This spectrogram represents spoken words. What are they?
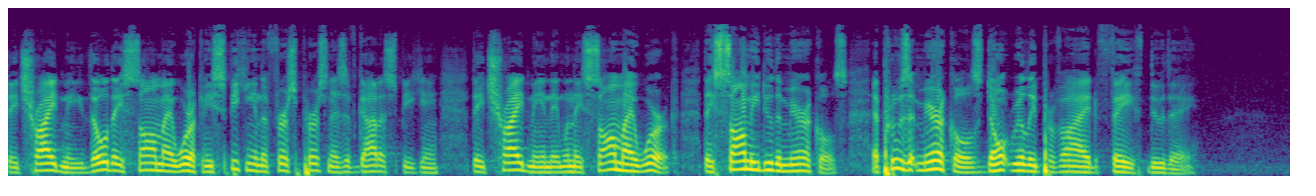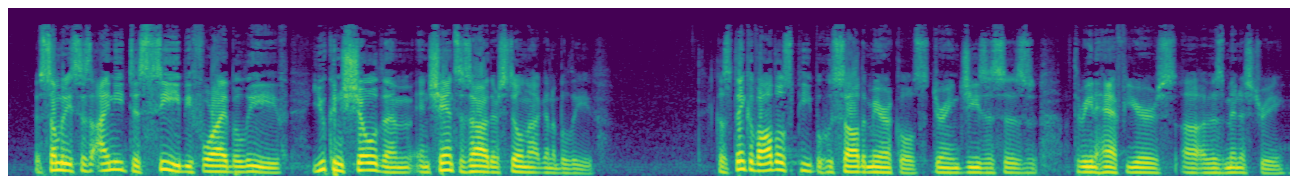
they tried me, though they saw my work. And he's speaking in the first person as if God is speaking. They tried me, and they, when they saw my work, they saw me do the miracles. That proves that miracles don't really provide faith, do they? If somebody says, I need to see before I believe, you can show them, and chances are they're still not going to believe. Because think of all those people who saw the miracles during Jesus' three and a half years uh, of his ministry.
